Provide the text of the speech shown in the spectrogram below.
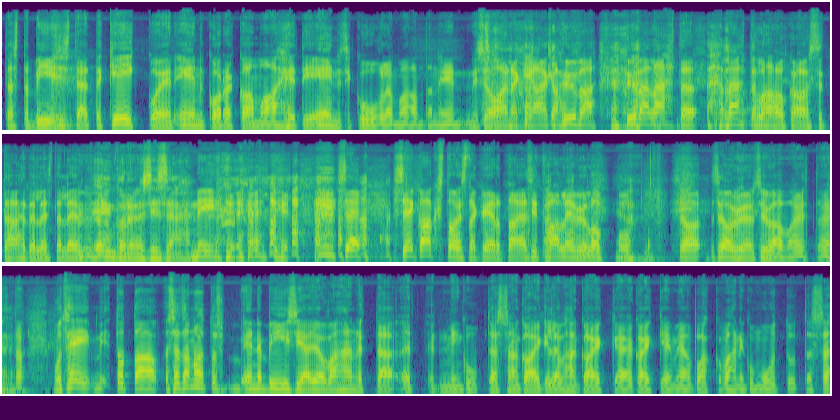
tästä biisistä, että keikkojen encore-kamaa heti ensi kuulemalta, niin, niin se on ainakin aika hyvä, hyvä lähtö, lähtölaukaus sitten ajatellen sitä levyä. Enkoreen sisään. Niin, se, se 12 kertaa ja sitten vaan levy loppuu. Se on, se on myös hyvä vaihtoehto. Mutta hei, tota, sä sanoit tuossa ennen biisiä jo vähän, että et, et, niinku, tässä on kaikille vähän kaikkea ja kaikkea meidän on pakko vähän niinku muuttua tässä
